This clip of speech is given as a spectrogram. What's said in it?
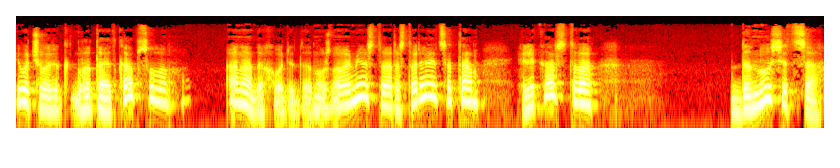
И вот человек глотает капсулу, она доходит до нужного места, растворяется там, и лекарство – доносится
